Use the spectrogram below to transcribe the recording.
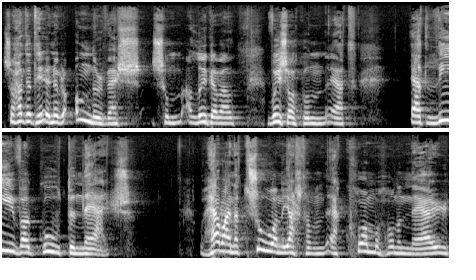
så halda det er noen andre vers som allikevel viser okkon at at liva gode nær. Og her var en av troende hjertan at kom honom nær,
